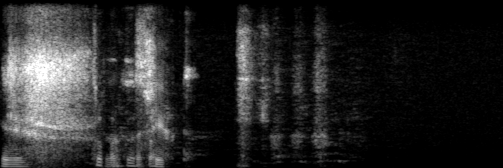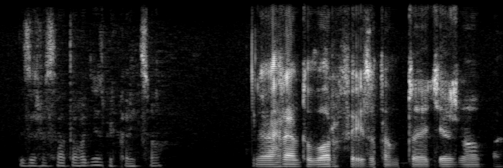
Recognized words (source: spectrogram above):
Ježiš. Co pak shift. Ty jsi se na to hodně zvyklý, co? Ja hrajem to Warface a tam to je tiež naopak.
